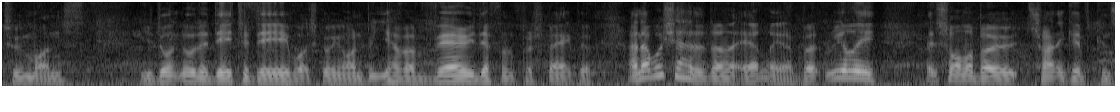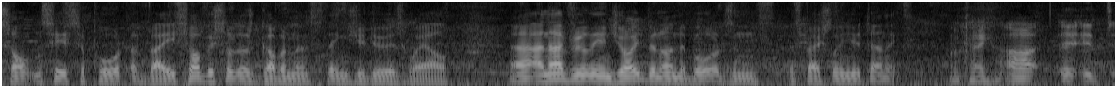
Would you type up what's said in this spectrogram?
two months. You don't know the day to day, what's going on, but you have a very different perspective. And I wish I had done it earlier, but really, it's all about trying to give consultancy, support, advice. Obviously there's governance things you do as well. Uh, and I've really enjoyed being on the boards, and especially Nutanix. Okay, uh, it, it,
